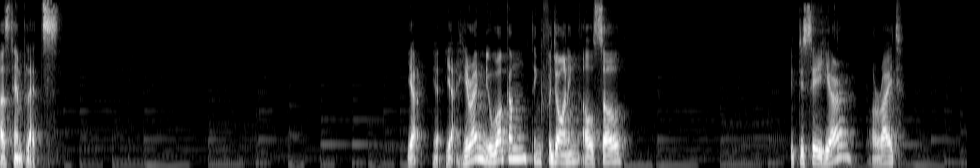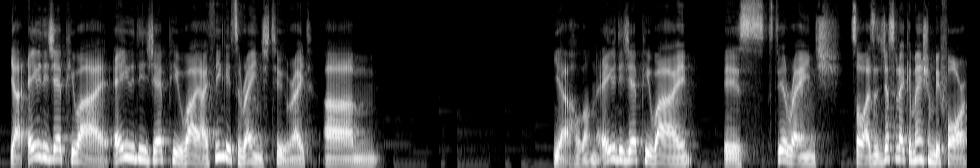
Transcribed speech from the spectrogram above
as templates. Yeah, yeah, yeah. Hiran, you're welcome. Thank you for joining also. Good to see you here. All right. Yeah, AUDJPY, AUDJPY, I think it's range too, right? Um, yeah, hold on. AUDJPY is still range. So as just like I mentioned before,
